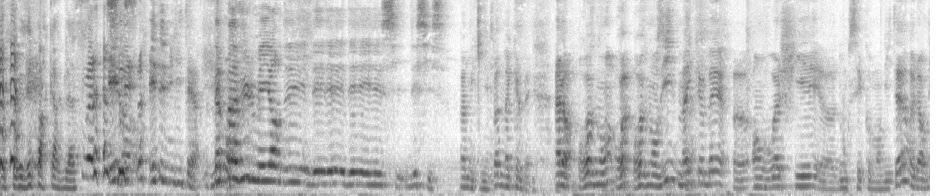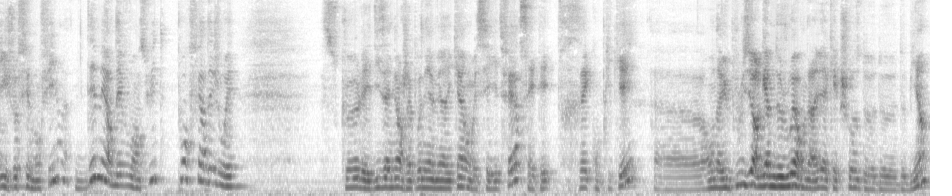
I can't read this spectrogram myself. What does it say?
Sponsorisé par Carglass. voilà, Et c'est ça. des, et des militaires. T'as pas vu le meilleur des des des, des, six- des six. Ah, mais qui n'est pas de Michael Bay. Alors, revenons, re- revenons-y. Michael Bay euh, envoie chier euh, donc ses commanditaires et leur dit Je fais mon film, démerdez-vous ensuite pour faire des jouets. Ce que les designers japonais et américains ont essayé de faire, ça a été très compliqué. Euh, on a eu plusieurs gammes de jouets, on est arrivé à quelque chose de, de- de bien.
